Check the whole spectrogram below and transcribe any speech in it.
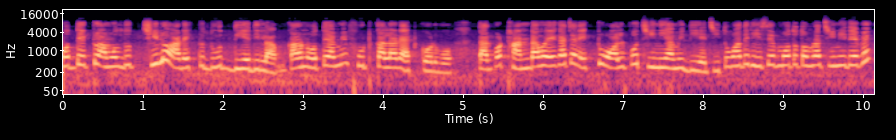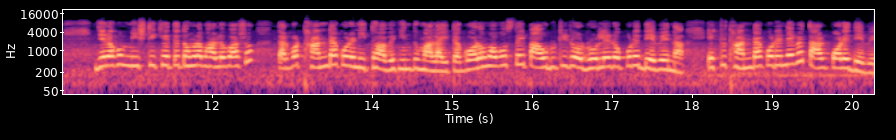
মধ্যে একটু আমুল দুধ ছিল আর একটু দুধ দিয়ে দিলাম। কারণ ওতে আমি ফুড কালার অ্যাড করব। তারপর ঠান্ডা হয়ে গেছে আর একটু অল্প চিনি আমি দিয়েছি। তোমাদের হিসেব মতো তোমরা চিনি দেবে। যেরকম মিষ্টি খেতে তোমরা ভালোবাসো, তারপর ঠান্ডা করে নিতে হবে কিন্তু মালাইটা। গরম অবস্থায় পাউরুটি রোলের ওপরে দেবে না। একটু ঠান্ডা করে নেবে, তারপরে দেবে।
